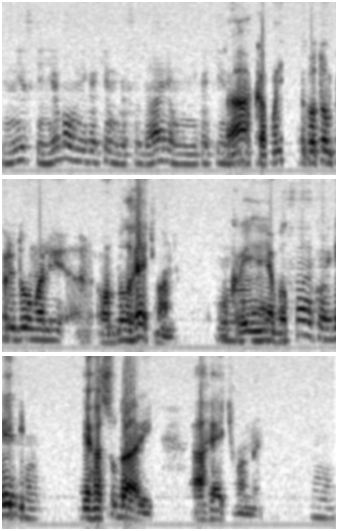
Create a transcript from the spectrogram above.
Хмельницкий не был никаким государем, никаким... Да, коммунисты потом придумали, он был гетман, в Ну, Украине да. не был А Что такое гетман? не государей, а гетманы. Ну,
